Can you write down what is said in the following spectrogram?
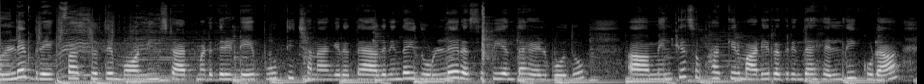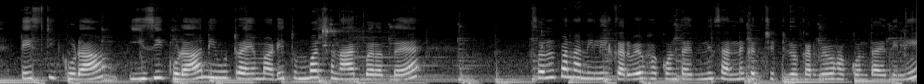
ಒಳ್ಳೆ ಬ್ರೇಕ್ಫಾಸ್ಟ್ ಜೊತೆ ಮಾರ್ನಿಂಗ್ ಸ್ಟಾರ್ಟ್ ಮಾಡಿದರೆ ಡೇ ಪೂರ್ತಿ ಚೆನ್ನಾಗಿರುತ್ತೆ. ಅದರಿಂದ ಇದು ಒಳ್ಳೆ ರೆಸಿಪಿ ಅಂತ ಹೇಳ್ಬೋದು. ಮೆಂತ್ಯ ಸೊಪ್ಪು ಹಾಕಿ ಮಾಡಿರೋದ್ರಿಂದ ಹೆಲ್ದಿ ಕೂಡ ಟೇಸ್ಟಿ ಕೂಡ ಈಸಿ ಕೂಡ ನೀವು ಟ್ರೈ ಮಾಡಿ ತುಂಬ ಚೆನ್ನಾಗಿ ಬರುತ್ತೆ. ಸ್ವಲ್ಪ ನಾನು ಇಲ್ಲಿ ಕರಿಬೇವು ಹಾಕ್ಕೊತಾ ಇದ್ದೀನಿ. ಸಣ್ಣ ಕಚ್ಚಿಟ್ಟಿರೋ ಕರಿಬೇವು ಹಾಕ್ಕೊತಾ ಇದ್ದೀನಿ.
